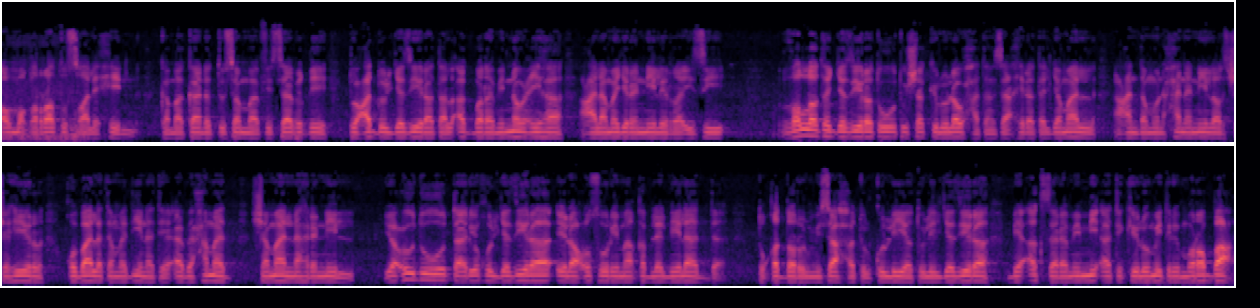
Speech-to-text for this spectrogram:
أو مقرات الصالحين كما كانت تسمى في السابق تعد الجزيرة الأكبر من نوعها على مجرى النيل الرئيسي. ظلت الجزيرة تشكل لوحة ساحرة الجمال عند منحنى النيل الشهير قبالة مدينة أبي حمد شمال نهر النيل. يعود تاريخ الجزيرة إلى عصور ما قبل الميلاد. تقدر المساحة الكلية للجزيرة بأكثر من 100 كيلومتر مربع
